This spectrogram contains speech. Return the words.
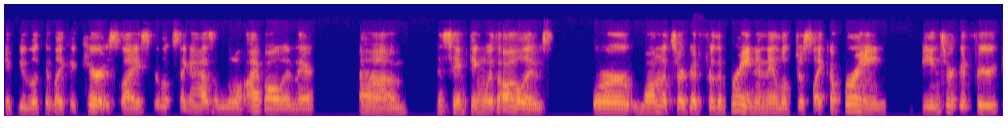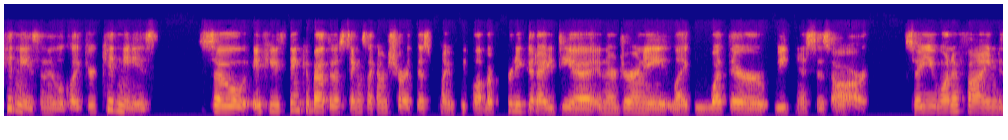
If you look at like a carrot slice, it looks like it has a little eyeball in there. Um, the same thing with olives. Or walnuts are good for the brain, and they look just like a brain. Beans are good for your kidneys, and they look like your kidneys. So if you think about those things, like I'm sure at this point people have a pretty good idea in their journey, like what their weaknesses are so you want to find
